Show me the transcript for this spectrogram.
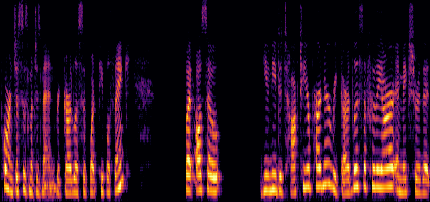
porn just as much as men, regardless of what people think. But also, you need to talk to your partner regardless of who they are and make sure that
